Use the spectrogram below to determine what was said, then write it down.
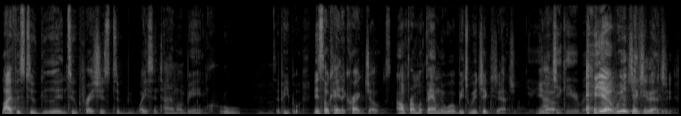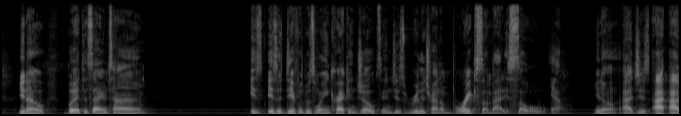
life is too good and too precious to be wasting time on being cruel to people. It's okay to crack jokes. I'm from a family where bitch we'll check shit at you. you I'll know? check everybody. yeah, we'll check you at you. You know, but at the same time, it's it's a difference between cracking jokes and just really trying to break somebody's soul. Yeah. You know, I just I, I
